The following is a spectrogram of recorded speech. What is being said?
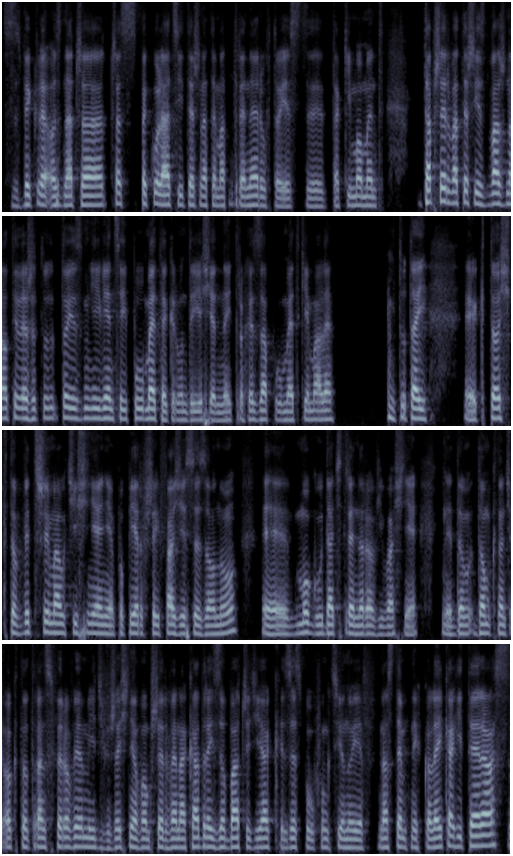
zwykle oznacza czas spekulacji też na temat trenerów. To jest y, taki moment ta przerwa też jest ważna o tyle, że to jest mniej więcej półmetek rundy jesiennej, trochę za półmetkiem, ale tutaj E, ktoś, kto wytrzymał ciśnienie po pierwszej fazie sezonu, mógł dać trenerowi właśnie e, domknąć okno transferowe, mieć wrześniową przerwę na kadrę i zobaczyć, jak zespół funkcjonuje w następnych kolejkach. I teraz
